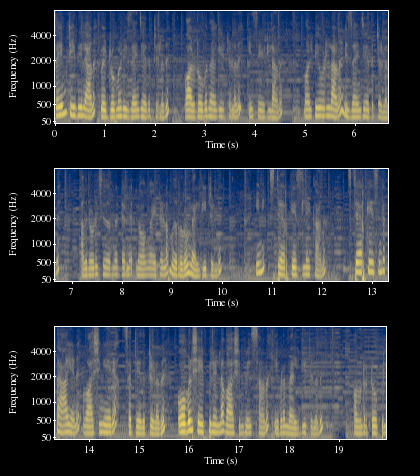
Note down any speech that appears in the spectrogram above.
സെയിം രീതിയിലാണ് ബെഡ്റൂം ഡിസൈൻ ചെയ്തിട്ടുള്ളത്. വാൾഡ്രോബ് നൽകിയിട്ടുള്ളത് ഈ സൈഡിലാണ് മൾട്ടിവുഡിലാണ് ഡിസൈൻ ചെയ്തിട്ടുള്ളത്. അതിനോട് ചേർന്നിട്ട് തന്നെ ലോങ് ആയിട്ടുള്ള മിററും നൽകിയിട്ടുണ്ട്. ഇനി സ്റ്റെയർ കേസിലേക്കാണ് സ്റ്റെയർ കേസിന്റെ താഴെയാണ് വാഷിംഗ് ഏരിയ സെറ്റ് ചെയ്തിട്ടുള്ളത്. ഓവൽ ഷേപ്പിലുള്ള വാഷിംഗ് ബേസ് ആണ് ഇവിടെ നൽകിയിട്ടുള്ളത്. കൗണ്ടർ ടോപ്പിൽ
